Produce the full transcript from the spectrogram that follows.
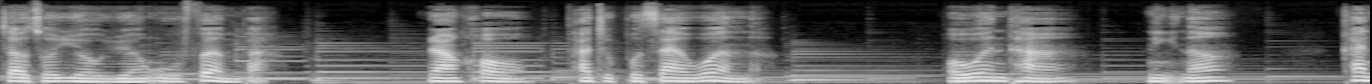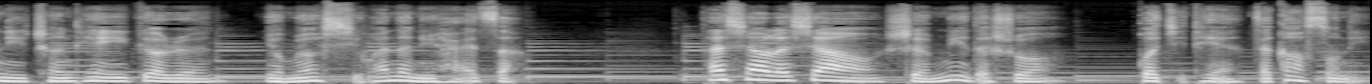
叫做有缘无分吧。”然后他就不再问了。我问他：“你呢？看你成天一个人，有没有喜欢的女孩子？”他笑了笑，神秘地说：“过几天再告诉你。”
